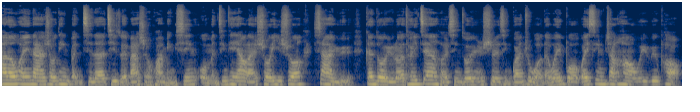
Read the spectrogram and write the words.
Hello，欢迎大家收听本期的七嘴八舌话明星。我们今天要来说一说下雨。更多娱乐推荐和星座运势，请关注我的微博、微信账号 vivipo。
